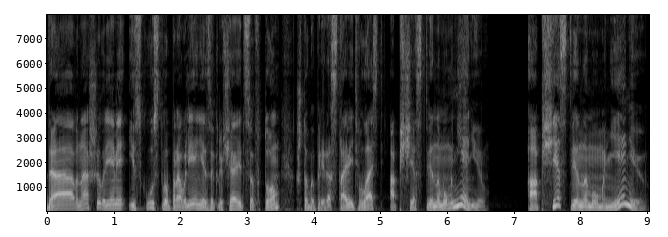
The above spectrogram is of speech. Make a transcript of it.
Да, в наше время искусство правления заключается в том, чтобы предоставить власть общественному мнению. Общественному мнению?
